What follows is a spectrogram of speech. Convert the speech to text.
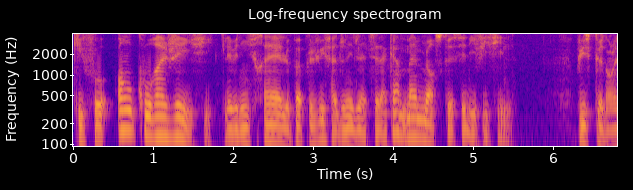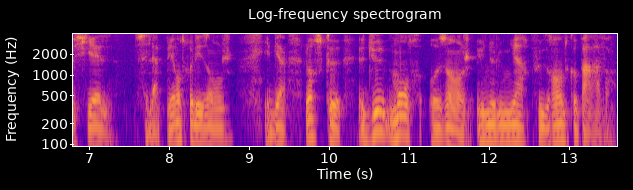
qu'il faut encourager ici les bénisraël, le peuple juif à donner de la tzedaka même lorsque c'est difficile. Puisque dans le ciel, c'est la paix entre les anges. Eh bien, lorsque Dieu montre aux anges une lumière plus grande qu'auparavant,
